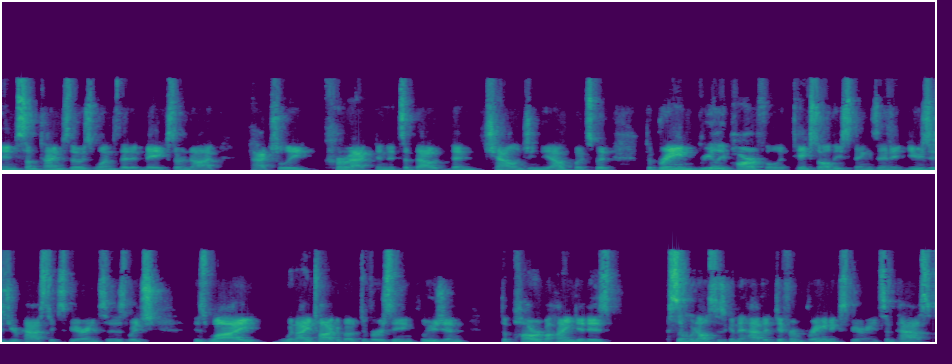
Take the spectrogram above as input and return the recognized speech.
And sometimes those ones that it makes are not actually correct and it's about then challenging the outputs. But the brain really powerful. It takes all these things and it uses your past experiences which is why when i talk about diversity and inclusion the power behind it is someone else is going to have a different brain experience and past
